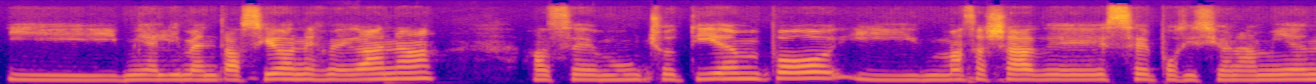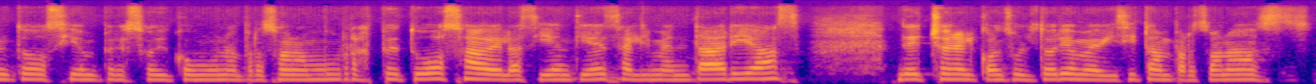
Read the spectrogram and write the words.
y mi alimentación es vegana hace mucho tiempo y más allá de ese posicionamiento siempre soy como una persona muy respetuosa de las identidades alimentarias. De hecho, en el consultorio me visitan personas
